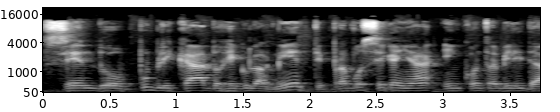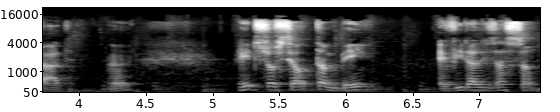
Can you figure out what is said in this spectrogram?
sendo publicado regularmente para você ganhar encontrabilidade. Né? Rede social também é viralização.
